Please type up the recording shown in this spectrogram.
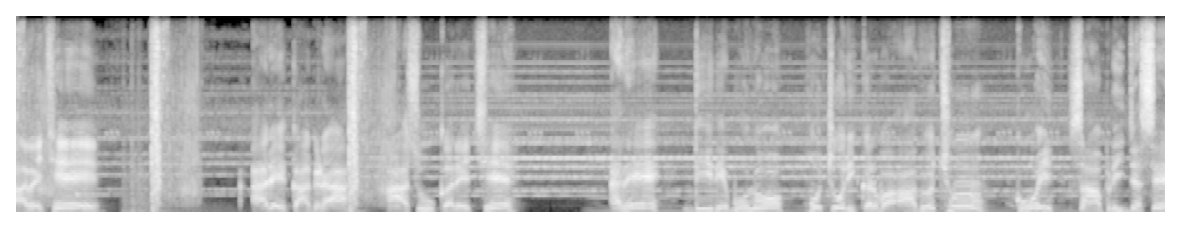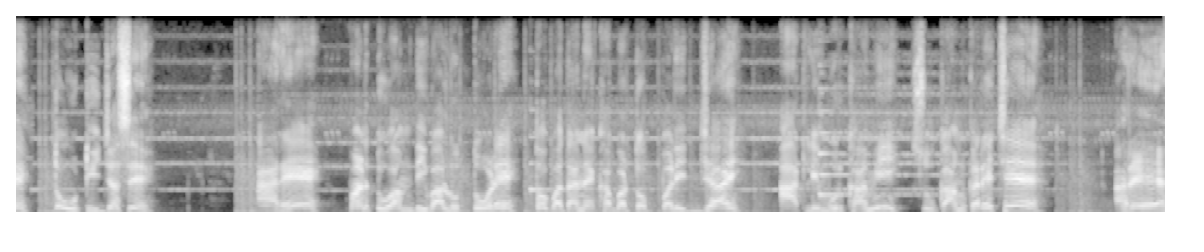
આવે છે. અરે કાગડા, આ શું કરે છે? અરે, ધીરે બોલો, હું ચોરી કરવા આવ્યો છું. કોઈ સાંપડી જશે તો ઉઠી જશે. અરે, પણ તું આમ દિવાલો તોડે તો બધાને ખબર તો પડી જ જાય. આટલી મૂર્ખામી શું કામ કરે છે? અરે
